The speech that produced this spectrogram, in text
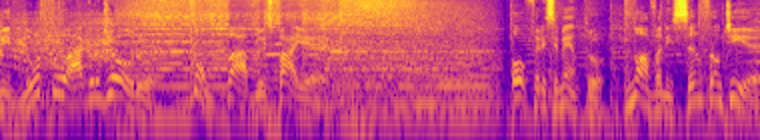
Minuto Agro de Ouro, com Pablo Spayer. Oferecimento: Nova Nissan Frontier.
